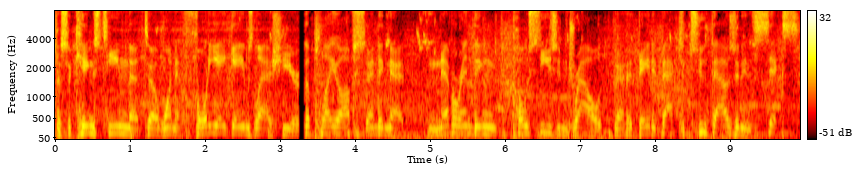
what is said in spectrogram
It's a Kings team that uh, won 48 games last year. The playoffs ending that never-ending postseason drought that had dated back to 2006.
